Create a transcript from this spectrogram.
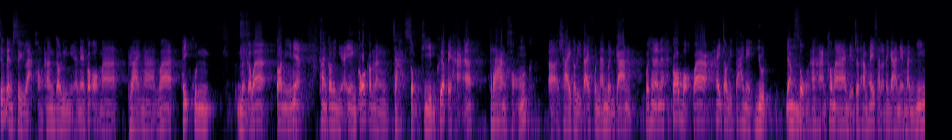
ซึ่งเป็นสื่อหลักของทางเกาหลีเหนือเนี่ยก็ออกมารายงานว่าเฮ้ยคุณ เหมือนกับว่าตอนนี้เนี่ยทางเกาหลีเหนือเองก็กำลังจะส่งทีมเพื่อไปหาร่างของเออชายเกาหลีใต้คนนั้นเหมือนกัน เพราะฉะนั้นนะก็บอกว่าให้เกาหลีใต้เนี่ยหยุดอย่าอืมส่งทหารเข้ามา เดี๋ยวจะทำให้สถานการณ์เนี่ยมันยิ่ง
